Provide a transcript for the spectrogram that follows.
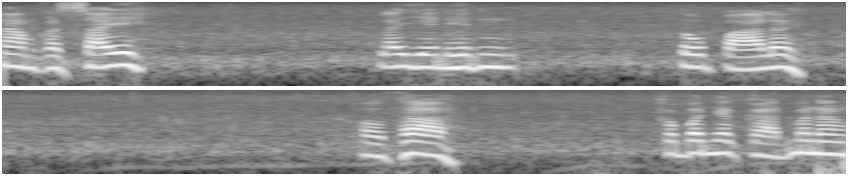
น้ำก็ใสไหลเย็นเห็นโตวปลาเลย เข้าท่ากับบรรยากาศมานั่ง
